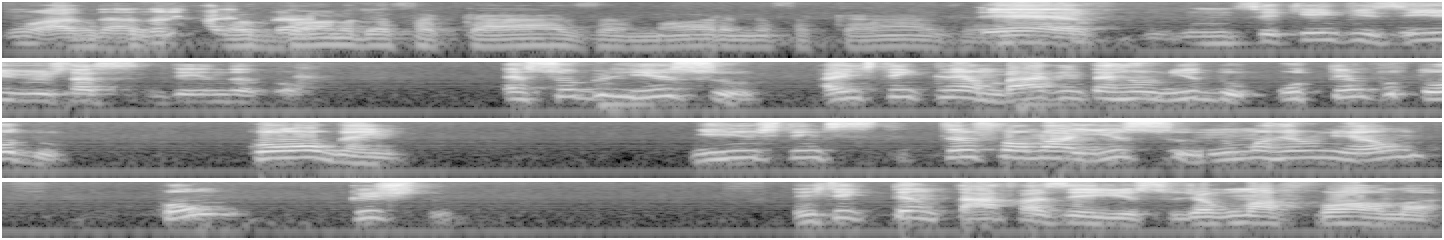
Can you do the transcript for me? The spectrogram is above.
o, a, a, é o dono dessa casa, mora nessa casa. É, não sei quem invisível está. É sobre isso. A gente tem que lembrar que a gente está reunido o tempo todo com alguém. E a gente tem que transformar isso numa reunião com Cristo. A gente tem que tentar fazer isso de alguma forma,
